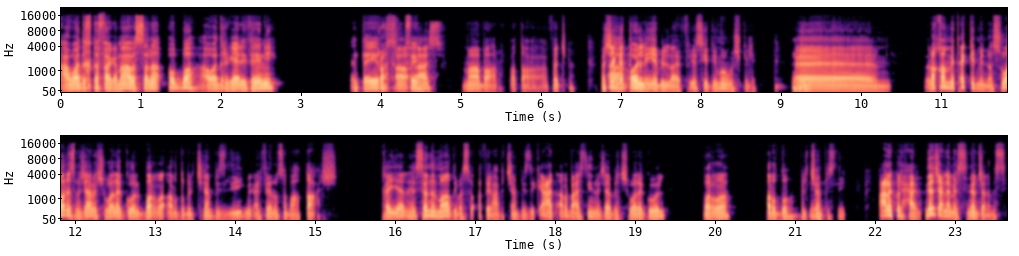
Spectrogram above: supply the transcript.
عواد اختفى يا جماعة بس أنا هوبا عواد رجع لي تاني. أنت إيه رحت آه فين؟ آسف ما بعرف قطع فجأة. مشاكل آه تقنية بال live يا سيدي مو مشكلة. آه رقم متأكد منه سواريز ما جابش ولا جول برا أرضه بال Champions League من 2017 تخيل السنة الماضية بس وقف يلعب ال Champions League قعد أربع سنين ما جابش ولا جول برا أرضه بال Champions League على كل حال نرجع لميسي نرجع لميسي.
